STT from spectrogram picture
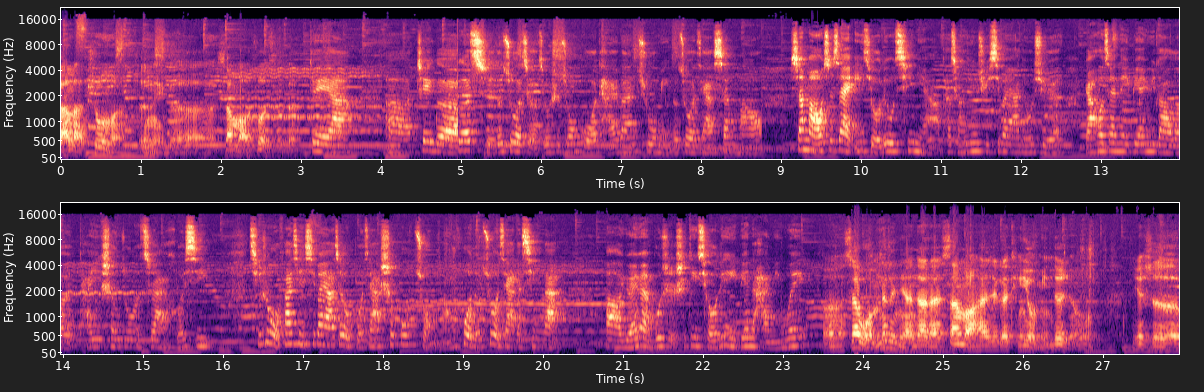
橄榄树嘛？是那个三毛作词的。对呀、啊，这个歌词的作者就是中国台湾著名的作家三毛。三毛是在一九六七年啊，他曾经去西班牙留学，然后在那边遇到了他一生中的挚爱荷西。其实我发现西班牙这个国家似乎总能获得作家的青睐，啊、远远不只是地球另一边的海明威。呃，在我们那个年代呢，三毛还是个挺有名的人物，也是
